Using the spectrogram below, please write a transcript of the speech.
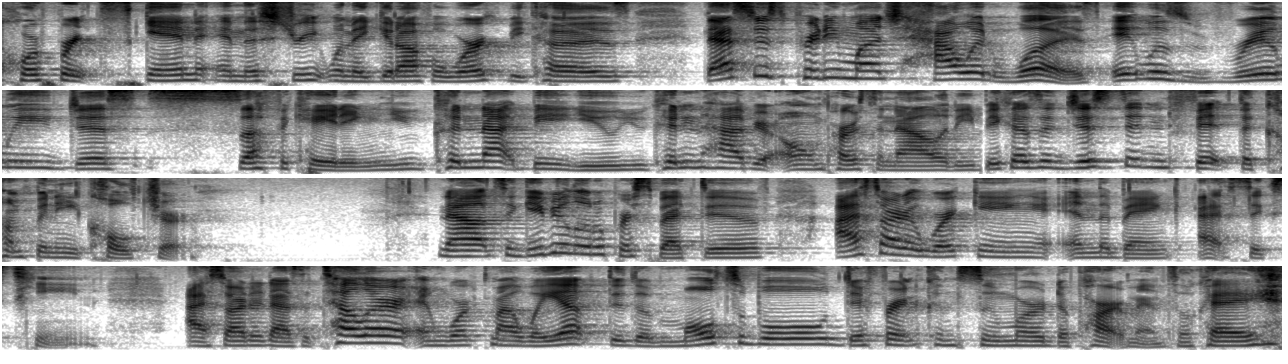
corporate skin in the street when they get off of work because that's just pretty much how it was. It was really just suffocating. You could not be you. You couldn't have your own personality because it just didn't fit the company culture. Now, to give you a little perspective, I started working in the bank at 16. I started as a teller and worked my way up through the multiple different consumer departments, okay?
